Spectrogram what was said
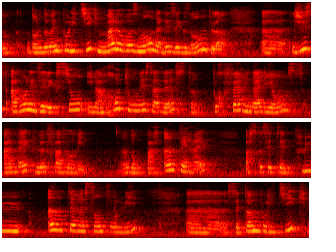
Donc, dans le domaine politique, malheureusement, on a des exemples. Euh, juste avant les élections, il a retourné sa veste pour faire une alliance avec le favori. Hein, donc par intérêt, parce que c'était plus intéressant pour lui, euh, cet homme politique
